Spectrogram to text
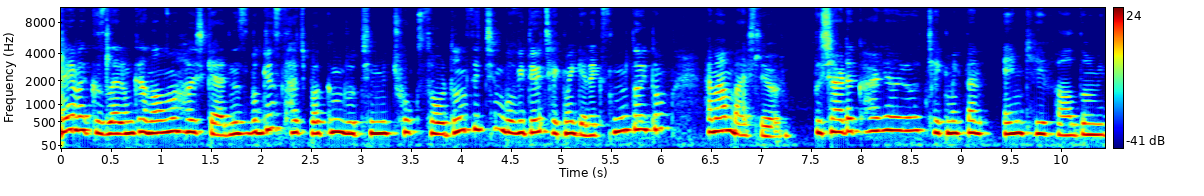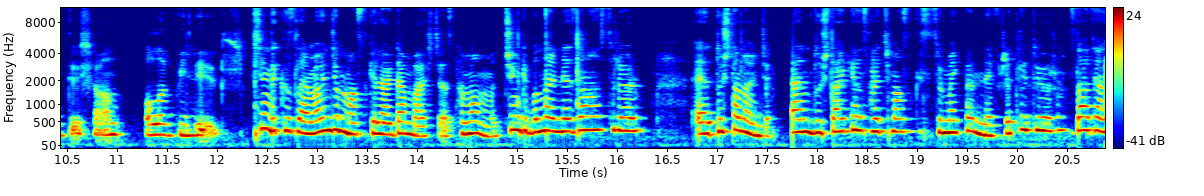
Merhaba kızlarım kanalıma hoş geldiniz. Bugün saç bakım rutinimi çok sorduğunuz için bu videoyu çekme gereksinimi duydum. Hemen başlıyorum. Dışarıda kar yağıyor. Çekmekten en keyif aldığım video şu an olabilir. Şimdi kızlarım önce maskelerden başlayacağız tamam mı? Çünkü bunları ne zaman sürüyorum? E, duştan önce. Ben duştayken saç maskesi sürmekten nefret ediyorum. Zaten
